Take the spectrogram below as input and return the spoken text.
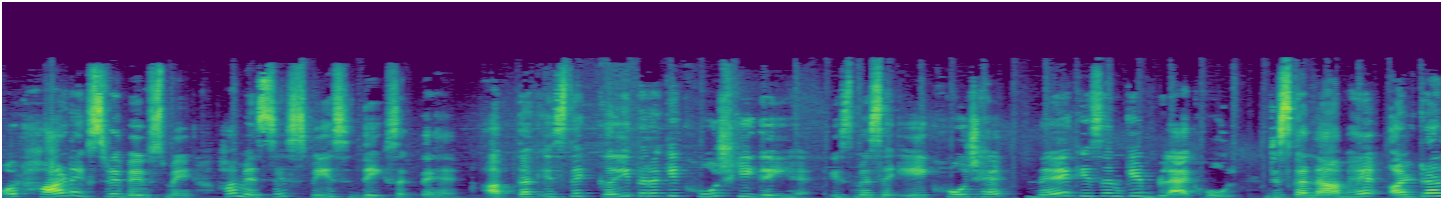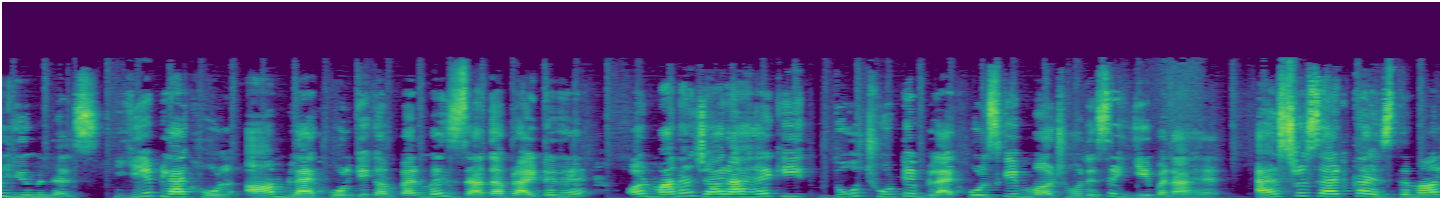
और हार्ड एक्सरे वेव्स में हम इससे स्पेस देख सकते हैं। अब तक इससे कई तरह की खोज की गई है। इसमें से एक खोज है नए किस्म के ब्लैक होल जिसका नाम है अल्ट्रा ल्यूमिनस ये ब्लैक होल आम ब्लैक होल के कंपेयर में ज़्यादा ब्राइटर है और माना जा रहा है कि दो छोटे ब्लैक होल्स के मर्ज होने से ये बना है। एस्ट्रोसैट का इस्तेमाल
